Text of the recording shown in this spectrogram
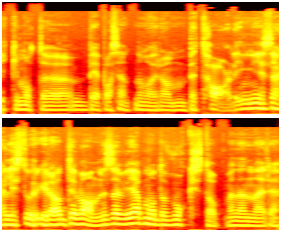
ikke måttet be pasientene våre om betaling i særlig stor grad til vanlig. Så vi har på en måte vokst opp med den der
